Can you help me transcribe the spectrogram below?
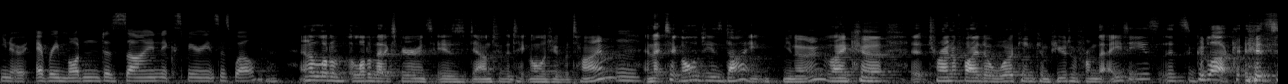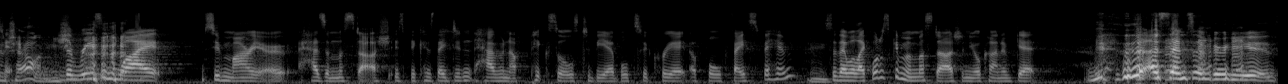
you know every modern design experience as well. Yeah. And a lot of a lot of that experience is down to the technology of the time, mm. and that technology is dying. You know, like uh, trying to find a working computer from the 80s. It's good luck. It's a challenge. The reason why Super Mario has a mustache is because they didn't have enough pixels to be able to create a full face for him. Mm. So they were like, we'll just give him a mustache and you'll kind of get a sense of who he is.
